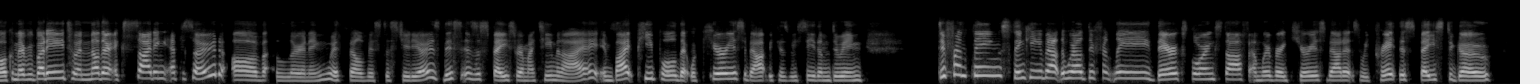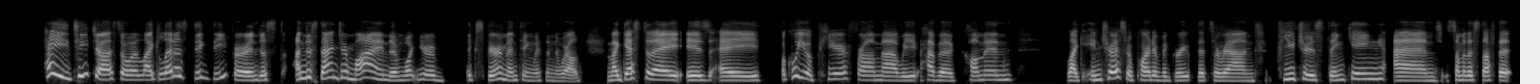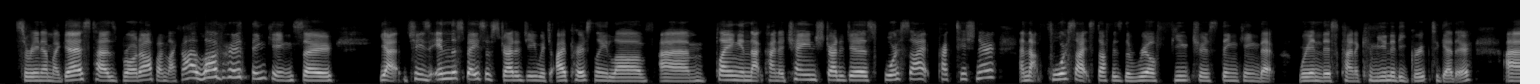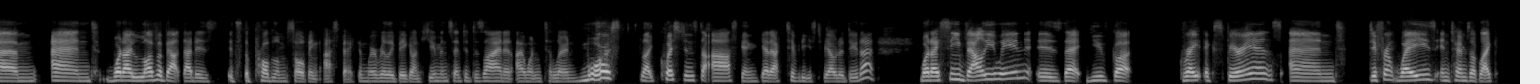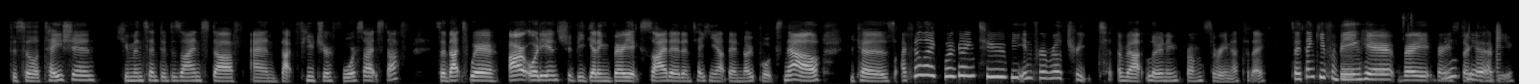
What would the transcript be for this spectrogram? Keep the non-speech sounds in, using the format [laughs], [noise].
Welcome, everybody, to another exciting episode of Learning with Bell Vista Studios. This is a space where my team and I invite people that we're curious about because we see them doing different things, thinking about the world differently. They're exploring stuff, and we're very curious about it. So we create this space to go, hey, teach us, or like, let us dig deeper and just understand your mind and what you're experimenting with in the world. My guest today is a I'll call you a peer from, uh, we have a common like interest. We're part of a group that's around futures thinking and some of the stuff that Serena, my guest, has brought up. I'm like, I love her thinking. So yeah, she's in the space of strategy, which I personally love, um, playing in that kind of change strategist, foresight practitioner. And that foresight stuff is the real futures thinking that we're in this kind of community group together. Um, and what I love about that is it's the problem solving aspect. And we're really big on human centered design. And I wanted to learn more [laughs] like questions to ask and get activities to be able to do that. What I see value in is that you've got great experience and different ways in terms of like facilitation, human centered design stuff, and that future foresight stuff. So that's where our audience should be getting very excited and taking out their notebooks now, because I feel like we're going to be in for a real treat about learning from Serena today. So thank you for being here. Very, very thank stoked you. to have you.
